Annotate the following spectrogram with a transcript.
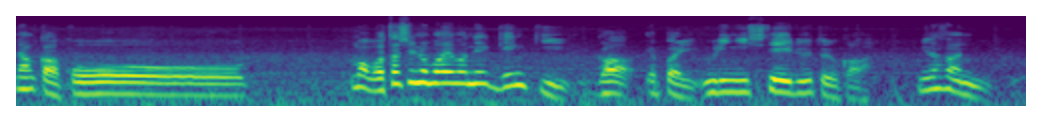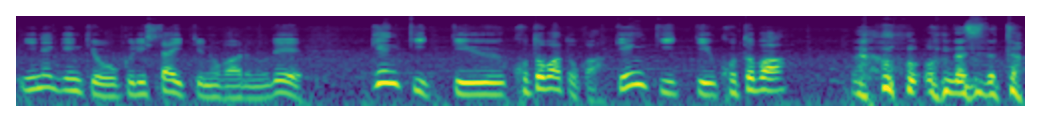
なんかこうまあ私の場合はね元気がやっぱり売りにしているというか皆さんにね元気をお送りしたいっていうのがあるので元気っていう言葉とか元気っていう言葉 同じだった。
